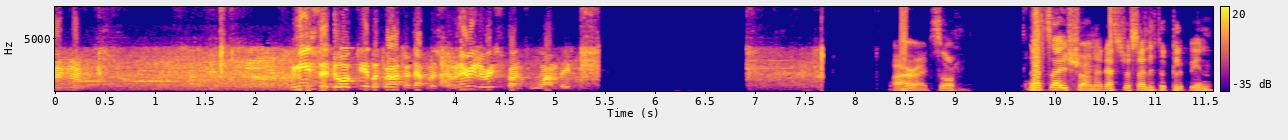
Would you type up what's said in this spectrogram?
Mm-hmm. Me said pay, but after that, I'm not really responsible one bit. Alright, so that's Ishawna. That's just a little clipping.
